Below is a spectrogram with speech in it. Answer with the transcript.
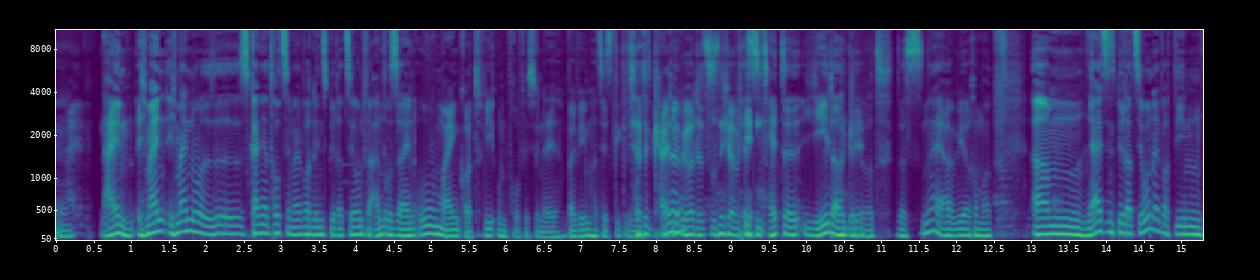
Ja. Nein, ich meine, ich meine nur, es kann ja trotzdem einfach eine Inspiration für andere sein. Oh mein Gott, wie unprofessionell. Bei wem hat es jetzt geklingelt? Das hätte keiner gehört, jetzt ist es nicht erwähnt. Das hätte jeder okay. gehört. Das, naja, wie auch immer. Ähm, ja, als Inspiration einfach dienen,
